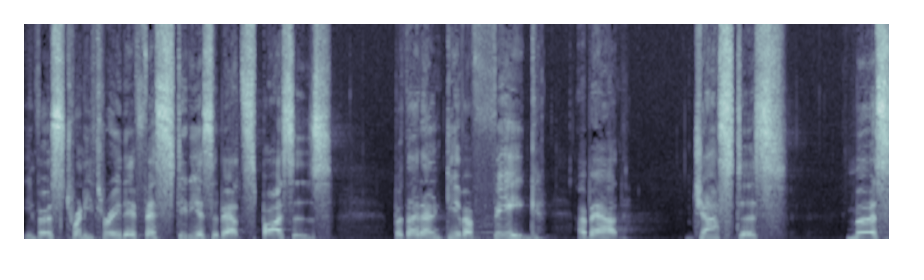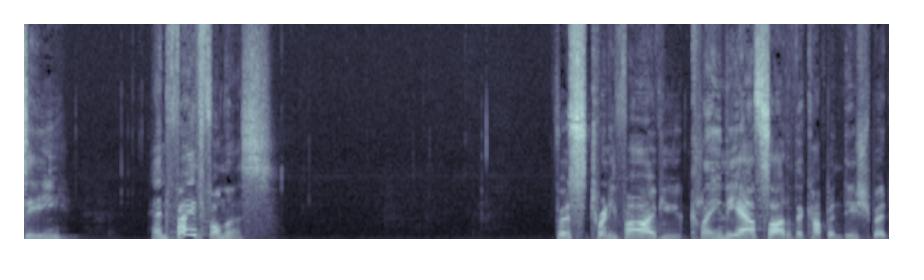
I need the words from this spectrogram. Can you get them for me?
In verse 23, they're fastidious about spices, but they don't give a fig about justice, mercy, and faithfulness. Verse 25 You clean the outside of the cup and dish, but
